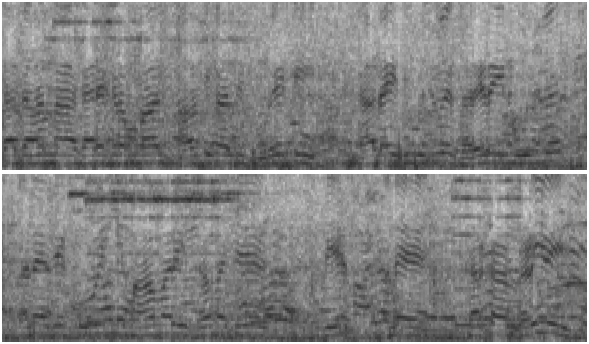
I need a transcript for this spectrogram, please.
દહનના કાર્યક્રમ બાદ આવતીકાલની ધૂળેટી સાદાઈથી ઉજવે, ઘરે રહીને ઉજવે અને જે કોવિડની મહામારી સામે જે દેશ અને સરકાર લડી રહી છે,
